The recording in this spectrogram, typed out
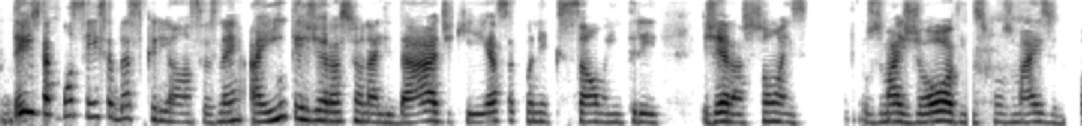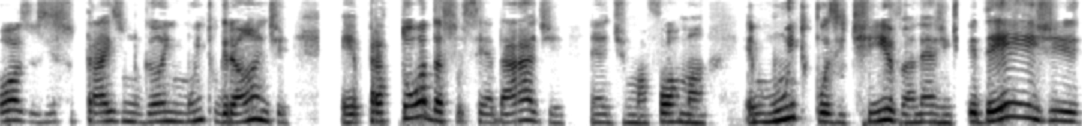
desde a consciência das crianças, né? A intergeracionalidade, que é essa conexão entre gerações, os mais jovens com os mais idosos, isso traz um ganho muito grande é, para toda a sociedade, né, de uma forma é, muito positiva, né? A gente vê desde,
